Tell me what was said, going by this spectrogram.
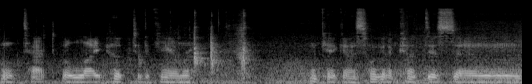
little tactical light hooked to the camera. Okay, guys, I'm gonna cut this and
